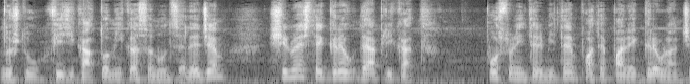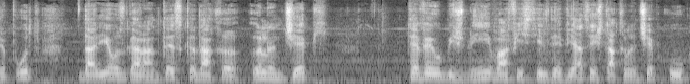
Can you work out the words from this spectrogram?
nu știu, fizica atomică, să nu înțelegem, și nu este greu de aplicat. Postul intermitent poate pare greu la început, dar eu îți garantez că dacă îl începi, te vei obișnui, va fi stil de viață și dacă îl începi cu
